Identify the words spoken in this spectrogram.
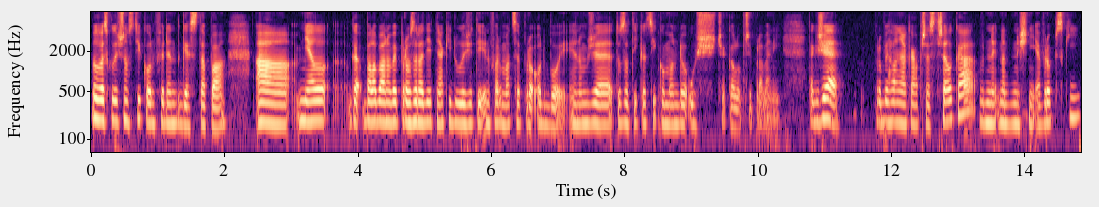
byl ve skutečnosti konfident gestapa a měl Balabánovi prozradit nějaký důležitý informace pro odboj, jenomže to zatýkací komando už čekalo připravený. Takže proběhla nějaká přestřelka na dnešní evropský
